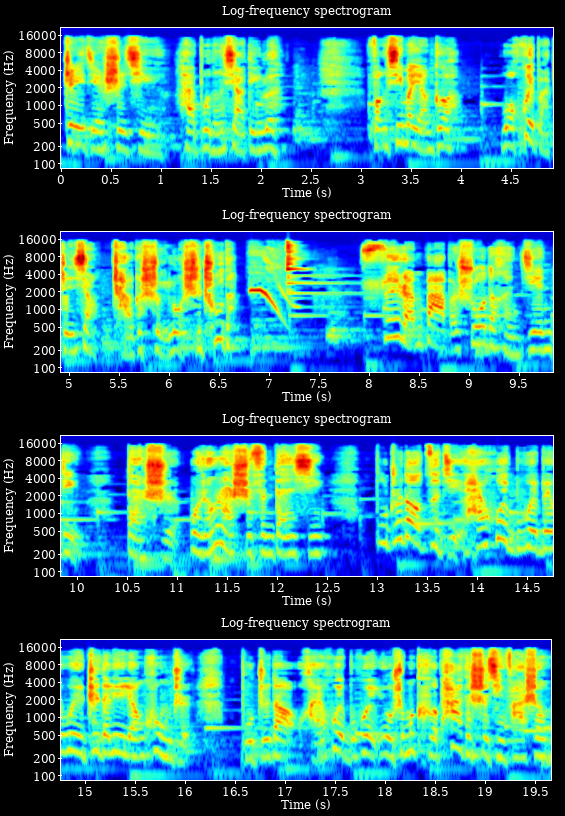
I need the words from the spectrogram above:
这件事情还不能下定论，放心吧，杨哥，我会把真相查个水落石出的。虽然爸爸说的很坚定，但是我仍然十分担心，不知道自己还会不会被未知的力量控制，不知道还会不会有什么可怕的事情发生。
